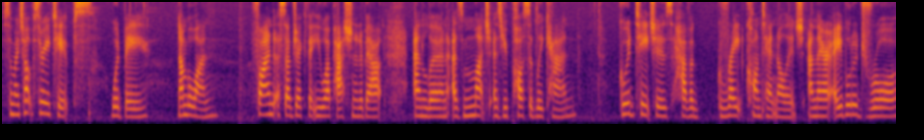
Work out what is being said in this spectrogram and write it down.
So, my top three tips would be number one, find a subject that you are passionate about and learn as much as you possibly can. Good teachers have a great content knowledge and they are able to draw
